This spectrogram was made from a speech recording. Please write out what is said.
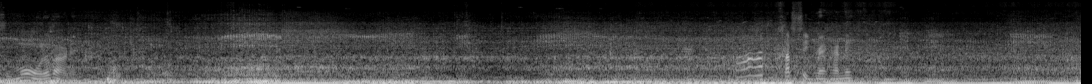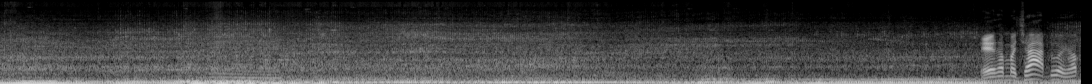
ซูโม่หรือเปล่าเนี่ย คลาสสิกไหมคันนี้แอร์ธรร มชาติด้วยครับ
